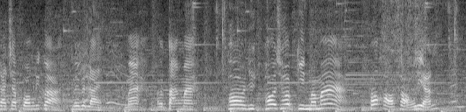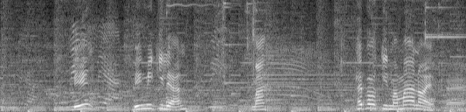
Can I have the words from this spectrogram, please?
กาชาปองดีกว่า ไม่เป็นไรมาเอาตังค์มา พ่อพ่อชอบกินมาม่าพ่อขอสองเหรียญบิงบิงมีกี่เหรียญมาให้พ่อกินมาม่าหน่อย Okay.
